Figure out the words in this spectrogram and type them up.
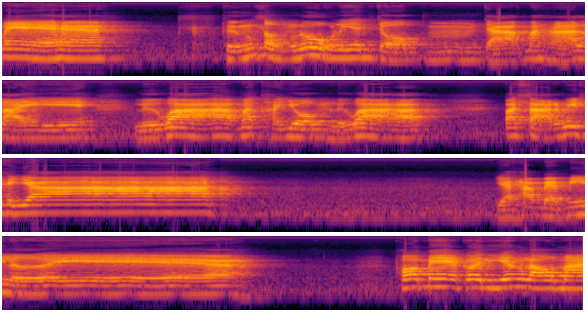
แม่ถึงส่งลูกเรียนจบจากมหาลัย หรือว่ามัธยมหรือว่าประสานวิทยา อย่าทำแบบนี้เลย พ่อแม่ก็เลี้ยงเรามา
